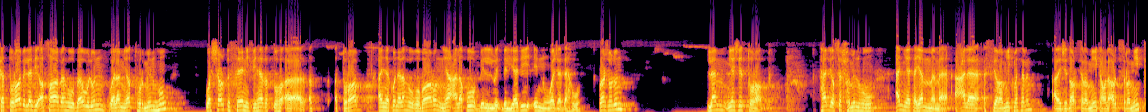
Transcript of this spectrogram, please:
كالتراب الذي أصابه بول ولم يطهر منه والشرط الثاني في هذا التراب أن يكون له غبار يعلق باليد إن وجده. رجل لم يجد تراب هل يصح منه أن يتيمم على السيراميك مثلا؟ على جدار سيراميك أو على أرض سيراميك؟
